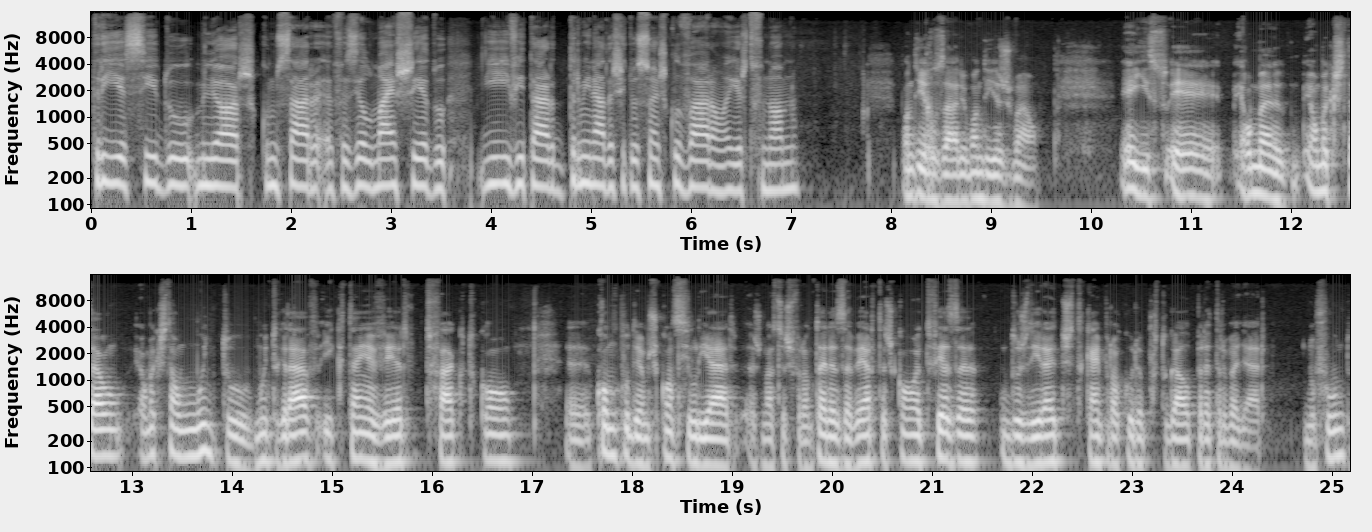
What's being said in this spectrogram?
Teria sido melhor começar a fazê-lo mais cedo e evitar determinadas situações que levaram a este fenómeno? Bom dia, Rosário. Bom dia, João. É isso. É, é, uma, é, uma, questão, é uma questão muito, muito grave e que tem a ver, de facto, com uh, como podemos conciliar as nossas fronteiras abertas com a defesa dos direitos de quem procura Portugal para trabalhar. No fundo,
